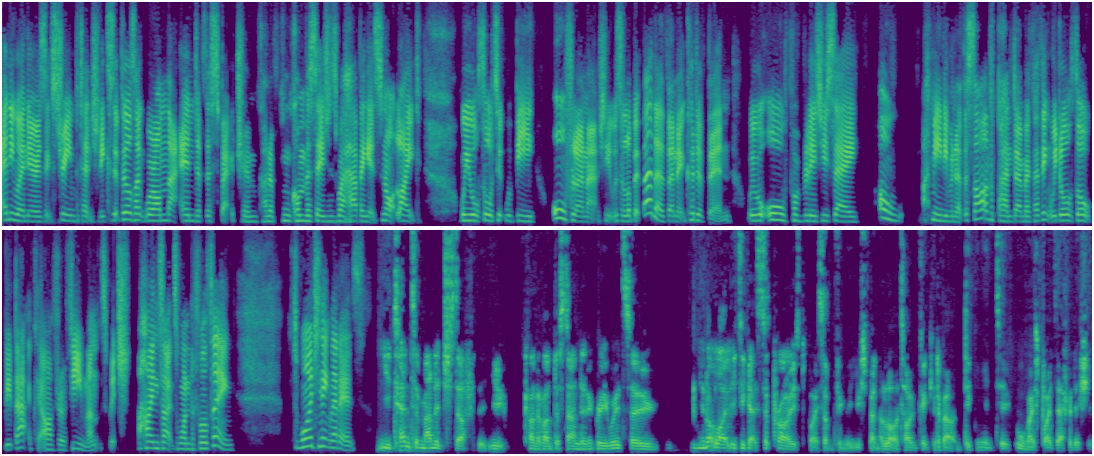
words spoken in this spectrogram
anywhere near as extreme potentially because it feels like we're on that end of the spectrum kind of conversations we're having. It's not like we all thought it would be awful and actually it was a little bit better than it could have been. We were all probably as you say oh i mean even at the start of the pandemic i think we'd all thought we'd be back after a few months which hindsight's a wonderful thing. So why do you think that is? You tend to manage stuff that you kind of understand and agree with so you're not likely to get surprised by something that you've spent a lot of time thinking about and digging into, almost by definition.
